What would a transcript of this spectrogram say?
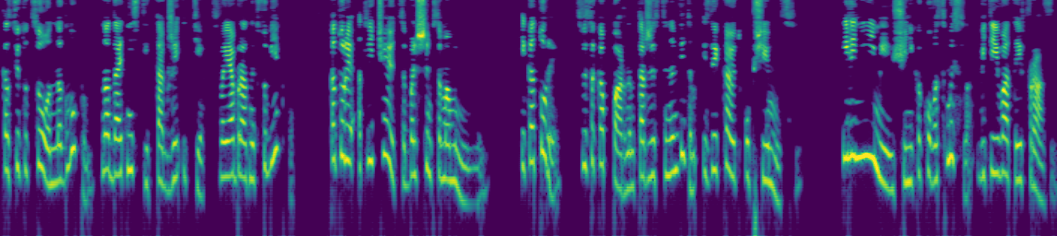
Конституционно глупым надо отнести также и тех своеобразных субъектов, которые отличаются большим самомнением и которые с высокопарным торжественным видом изрекают общие мысли или не имеющие никакого смысла витиеватые фразы,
